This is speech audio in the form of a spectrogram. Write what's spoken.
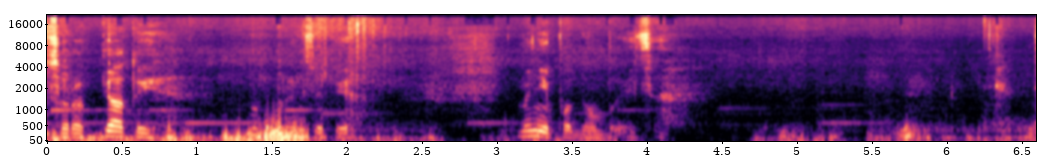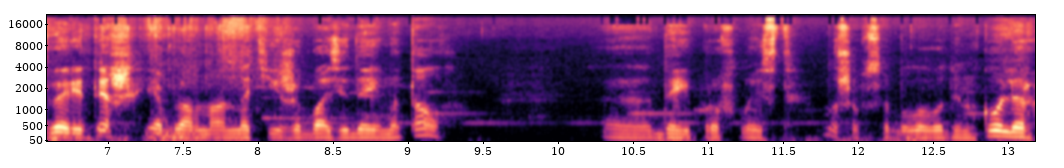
045. Ну, в принципі, мені подобається. Двері теж я брав на, на тій же базі Day Metal. Day Proflist. Ну, щоб все було в один колір.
